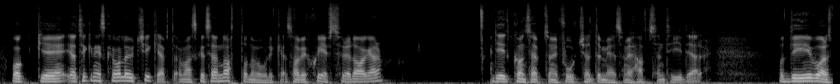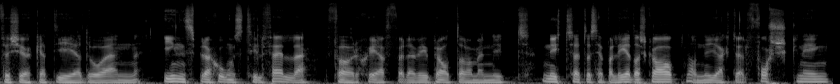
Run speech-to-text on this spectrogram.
Och eh, jag tycker ni ska hålla utkik efter, om man ska säga något om de olika, så har vi chefsfredagar. Det är ett koncept som vi fortsätter med som vi haft sedan tidigare. Och det är vårt försök att ge då en inspirationstillfälle för chefer där vi pratar om ett nytt, nytt sätt att se på ledarskap, någon ny aktuell forskning,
